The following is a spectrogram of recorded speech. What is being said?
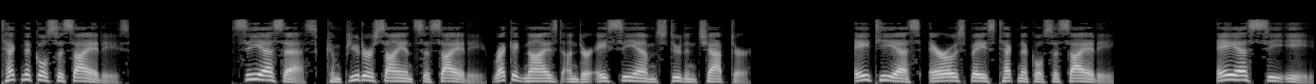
Technical societies CSS Computer Science Society recognized under ACM Student Chapter. ATS Aerospace Technical Society. ASCE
